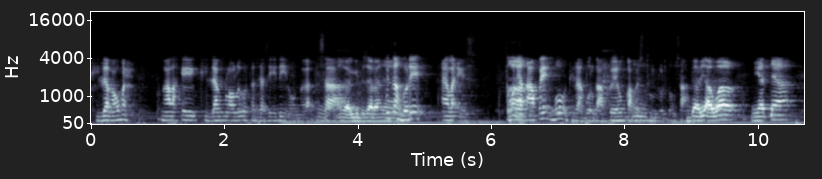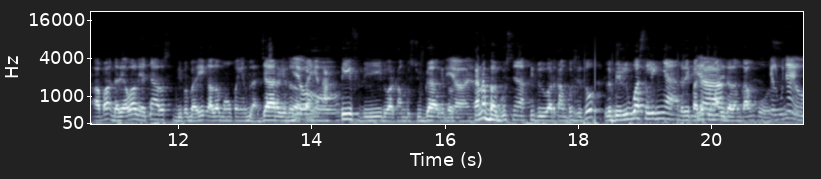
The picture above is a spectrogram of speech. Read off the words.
gilang aku meh ngalahke gilang melalui organisasi ini. Oh enggak bisa. Enggak gitu caranya. Kuwi kan gone elek wis. Temu Ah. niat apik mbok dirangkul kabeh wong kabeh sedulur to sama. dari awal niatnya apa dari awal niatnya harus diperbaiki kalau mau pengen belajar gitu loh Iya. pengen aktif di luar kampus juga gitu Iya, iya. karena bagusnya aktif di luar kampus itu lebih luas linknya daripada Iya. cuma di dalam kampus ilmunya yo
